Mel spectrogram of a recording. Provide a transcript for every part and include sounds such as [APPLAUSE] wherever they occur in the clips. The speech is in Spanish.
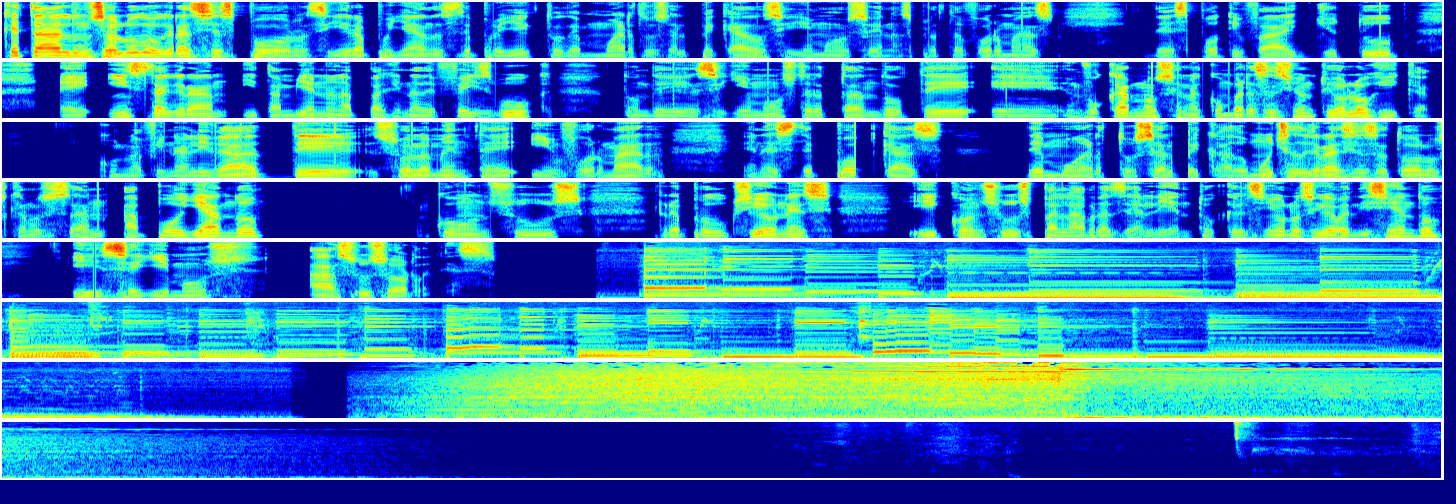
¿Qué tal? Un saludo, gracias por seguir apoyando este proyecto de Muertos al Pecado. Seguimos en las plataformas de Spotify, YouTube, e Instagram y también en la página de Facebook, donde seguimos tratando de eh, enfocarnos en la conversación teológica con la finalidad de solamente informar en este podcast de Muertos al Pecado. Muchas gracias a todos los que nos están apoyando con sus reproducciones y con sus palabras de aliento. Que el Señor nos siga bendiciendo y seguimos a sus órdenes.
